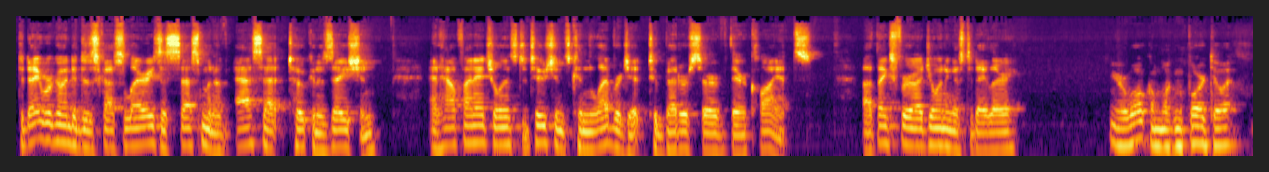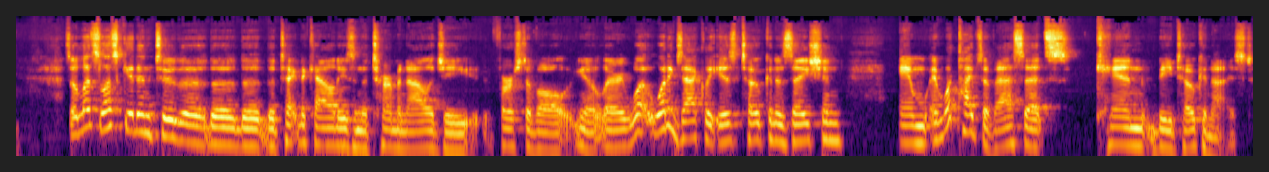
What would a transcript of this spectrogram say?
Today, we're going to discuss Larry's assessment of asset tokenization and how financial institutions can leverage it to better serve their clients. Uh, thanks for uh, joining us today, Larry. You're welcome. Looking forward to it. So let's let's get into the, the the, the technicalities and the terminology. First of all, you know, Larry, what what exactly is tokenization, and and what types of assets can be tokenized?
